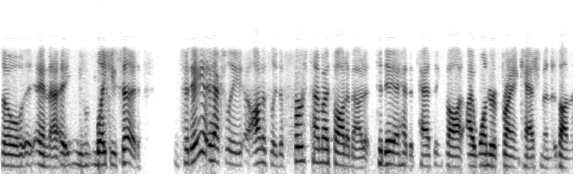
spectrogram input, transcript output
So, and I, like you said, today actually honestly the first time i thought about it today i had the passing thought i wonder if brian cashman is on the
